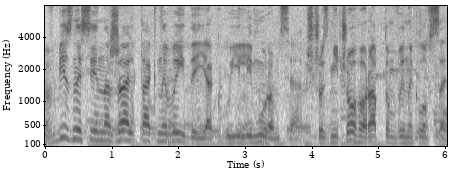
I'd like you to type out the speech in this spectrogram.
В бізнесі, на жаль, так не вийде, як у Іллі Муромця, що з нічого раптом виникло все.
